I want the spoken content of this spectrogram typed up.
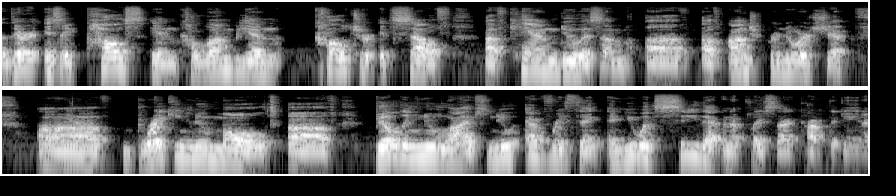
There is a pulse in Colombian culture itself of can-doism, of, of entrepreneurship, of yeah. breaking new molds, of building new lives, new everything. And you would see that in a place like Cartagena,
